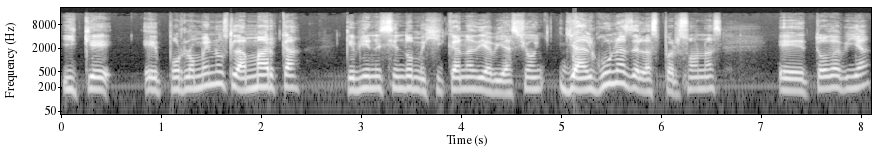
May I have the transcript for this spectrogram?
y que eh, por lo menos la marca que viene siendo mexicana de aviación y algunas de las personas eh, todavía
